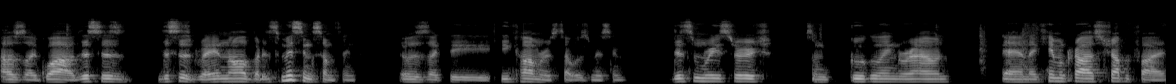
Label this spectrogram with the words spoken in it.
I was like, wow, this is this is great and all, but it's missing something. It was like the e-commerce that was missing. Did some research, some googling around, and I came across Shopify,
